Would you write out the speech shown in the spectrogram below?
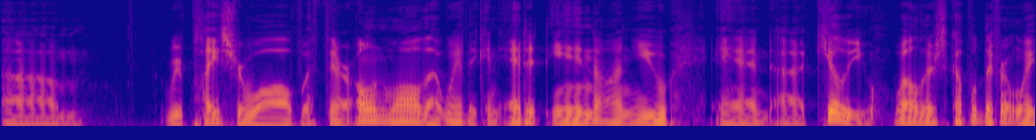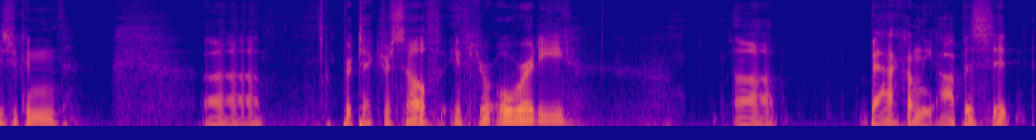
um, replace your wall with their own wall. That way, they can edit in on you and uh, kill you. Well, there's a couple different ways you can uh, protect yourself. If you're already uh, back on the opposite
